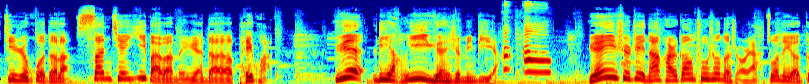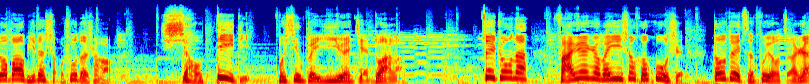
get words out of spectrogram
近日获得了三千一百万美元的赔款，约两亿元人民币呀。原因是这男孩刚出生的时候呀，做那个割包皮的手术的时候，小弟弟不幸被医院剪断了。最终呢，法院认为医生和护士都对此负有责任，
